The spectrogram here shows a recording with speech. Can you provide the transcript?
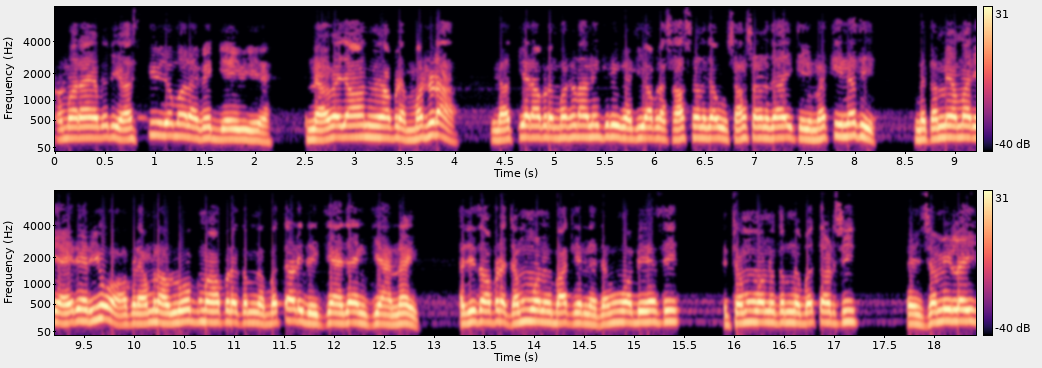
અમારા અહીંયા બધી હસ્તીઓ જ અમારા ભેગી આવી છે. એટલે હવે જવાનું આપણે મઢડા. એટલે અત્યારે આપણે મઢડા નીકળી હજી આપણે સાસણ જવું, સાસણ જાય કે નક્કી નથી. એટલે તમે અમારી હારે રહ્યો. આપણે હમણાં લોગમાં આપણે તમને બતાડી દઈએ ક્યાં જાય ને ક્યાં નહીં. હજી તો આપણે જમવાનું બાકી એટલે જમવા બેસી જમવાનું તમને બતાડશી. એ જમી લઈ.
